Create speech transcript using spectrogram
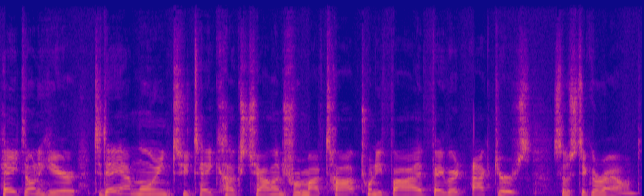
Hey, Tony here. Today I'm going to take Huck's challenge for my top 25 favorite actors, so stick around.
